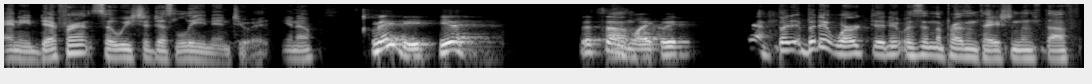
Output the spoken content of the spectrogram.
any different so we should just lean into it you know Maybe. Yeah. That sounds Um, likely. yeah but but it worked and it was in the presentation and stuff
